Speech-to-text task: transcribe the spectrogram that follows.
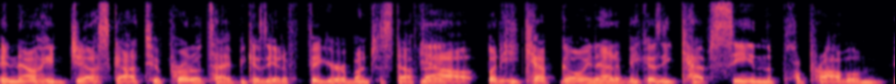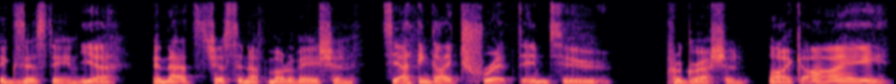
and now he just got to a prototype because he had to figure a bunch of stuff Yeah. out, but he kept going at it because he kept seeing the problem existing. yeah. And that's just enough motivation. See, I think I tripped into progression. Like I,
